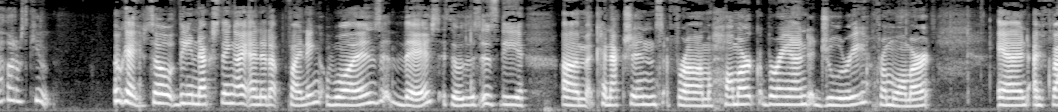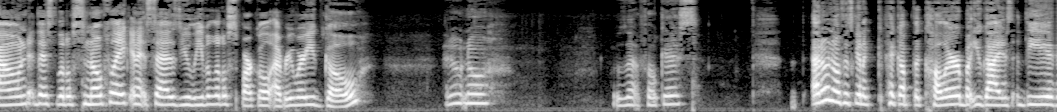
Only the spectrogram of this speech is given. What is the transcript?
I thought it was cute. Okay, so the next thing I ended up finding was this. So this is the um, Connections from Hallmark brand jewelry from Walmart. And I found this little snowflake and it says you leave a little sparkle everywhere you go. I don't know. Was that focus? I don't know if it's going to pick up the color, but you guys, the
